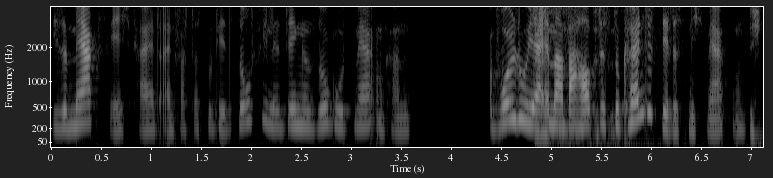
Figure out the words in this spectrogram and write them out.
diese Merkfähigkeit einfach, dass du dir so viele Dinge so gut merken kannst. Obwohl du ja, Ja, immer ist- es behauptest, ist- du könntest dir das nicht merken. Ich,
